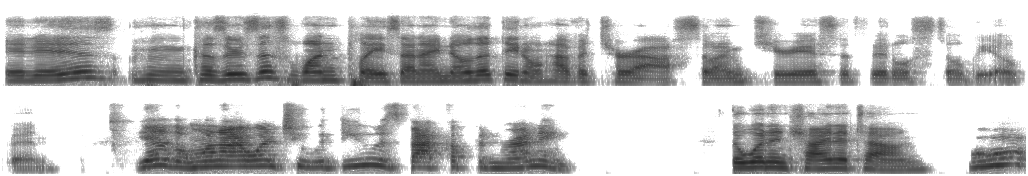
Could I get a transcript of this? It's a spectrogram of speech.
It is because there's this one place, and I know that they don't have a terrace, so I'm curious if it'll still be open. Yeah, the one I went to with you is back up and running. The one in Chinatown. Mhm.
